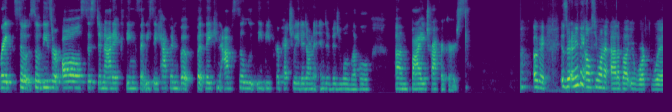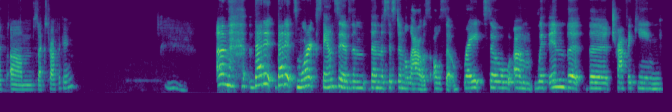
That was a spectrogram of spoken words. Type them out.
right? So so these are all systematic things that we say happen but but they can absolutely be perpetuated on an individual level um, by traffickers. Okay is there anything else you want to add about your work with um, sex trafficking? Mm. um that it that it's more expansive than than the system allows also right? So um within the the trafficking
